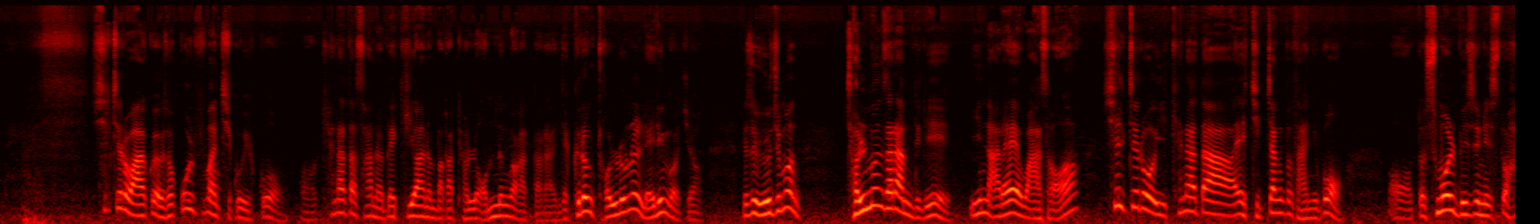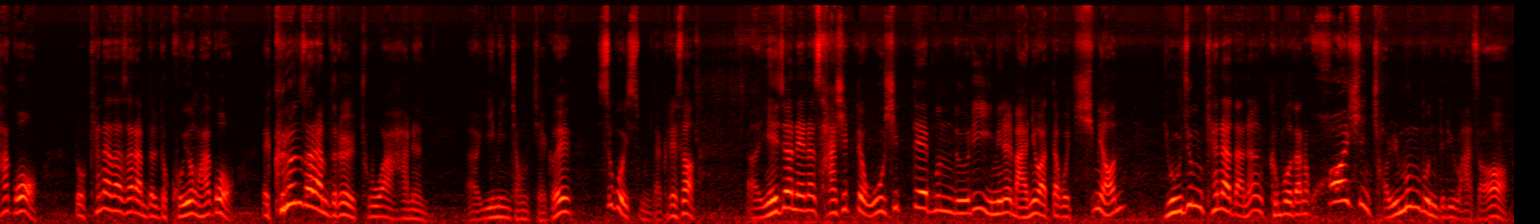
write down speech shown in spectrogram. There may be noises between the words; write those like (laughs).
실제로 와갖고 여기서 골프만 치고 있고 어, 캐나다 산업에 기여하는 바가 별로 없는 것 같더라. 이제 그런 결론을 내린 거죠. 그래서 요즘은 젊은 사람들이 이 나라에 와서 실제로 이 캐나다에 직장도 다니고 어, 또 스몰 비즈니스도 하고 또 캐나다 사람들도 고용하고 예, 그런 사람들을 좋아하는 어, 이민 정책을 쓰고 있습니다. 그래서 어, 예전에는 40대, 50대 분들이 이민을 많이 왔다고 치면 요즘 캐나다는 그보다는 훨씬 젊은 분들이 와서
